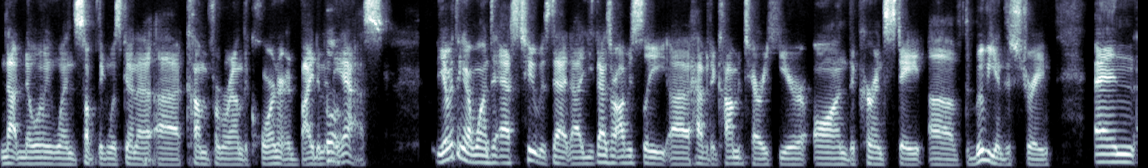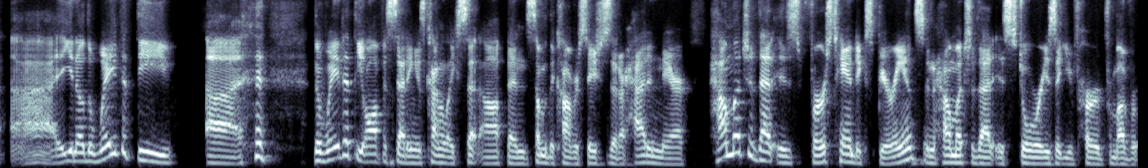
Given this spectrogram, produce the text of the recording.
not knowing when something was gonna uh, come from around the corner and bite him in the ass. The other thing I wanted to ask too is that uh, you guys are obviously uh, having a commentary here on the current state of the movie industry, and uh, you know the way that the uh, the way that the office setting is kind of like set up and some of the conversations that are had in there, how much of that is firsthand experience and how much of that is stories that you've heard from other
